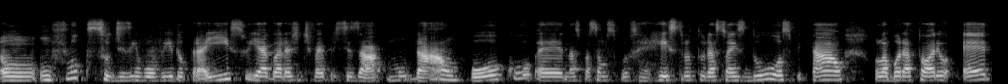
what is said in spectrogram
um, um, fluxo desenvolvido para isso, e agora a gente vai precisar mudar um pouco. É, nós passamos por reestruturações do hospital, o laboratório é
